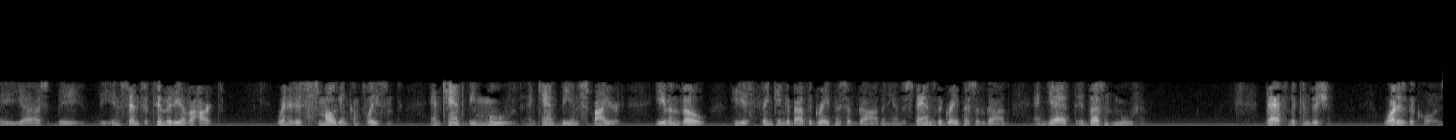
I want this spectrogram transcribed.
the, uh, the, the insensitivity of a heart, when it is smug and complacent, and can't be moved, and can't be inspired, even though he is thinking about the greatness of God, and he understands the greatness of God, and yet it doesn't move him. That's the condition. What is the cause?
